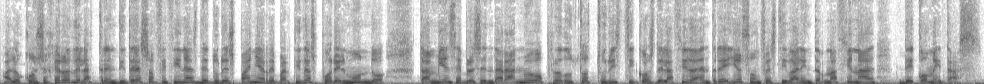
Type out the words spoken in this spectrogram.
a los consejeros de las 33 oficinas de Tour España repartidas por el mundo. También se presentarán nuevos productos turísticos de la ciudad, entre ellos un festival internacional de cometas.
